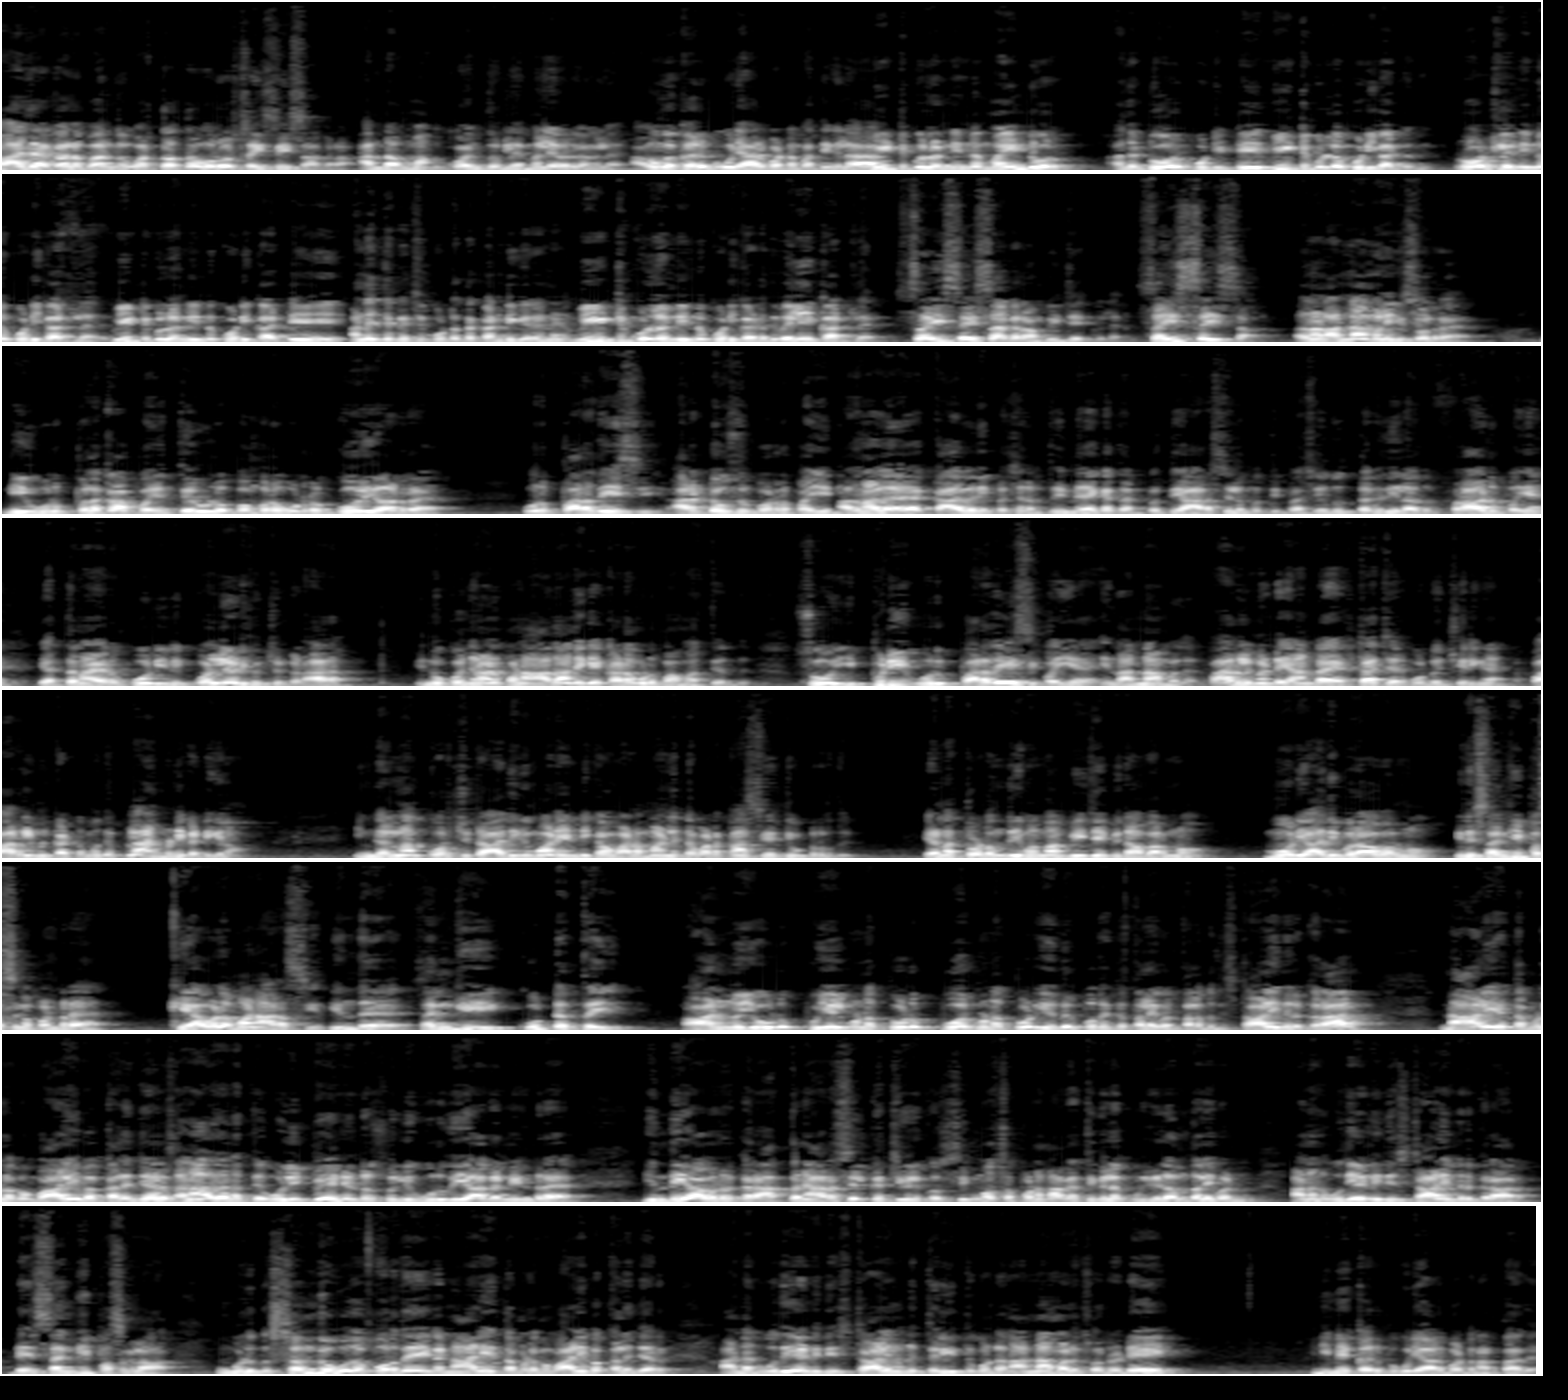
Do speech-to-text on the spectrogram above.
பாஜக பாருங்க ஒருத்தத்த ஒரு ஒரு சைஸ் சைஸ் ஆகிறான் அந்த அம்மா கோயம்புத்தூர்ல எம்எல்ஏ இருக்காங்களே அவங்க கருப்பு கொடி ஆர்ப்பாட்டம் பாத்தீங்களா வீட்டுக்குள்ள நின்று மைண்ட் டோர் அந்த டோர் பூட்டிட்டு வீட்டுக்குள்ள கொடி காட்டுது. ரோட்ல நின்னு கொடி காட்டல வீட்டுக்குள்ள நின்னு கொடி காட்டி அனைத்து கட்சி கூட்டத்தை கண்டிக்கிறேன்னு வீட்டுக்குள்ள நின்னு கொடி காட்டுது வெளியே காட்டல. சைஸ் சைஸ் ஆகிறான் பிஜேபியில சைஸ் சைஸா அதனால அண்ணாமலைக்கு சொல்றேன் நீ ஒரு பிளக்கா பையன் தெருவில் பம்பர ஓடுற கோலி ஆடுற ஒரு பரதேசி அரட்டவுசர் போடுற பையன். அதனால காவிரி பிரச்சனை பத்தி மேகதாட் பத்தி அரசியலை பத்தி பேச எதுவும் தகுதி இல்லாத ஃப்ராடு பையன் எத்தனாயிரம் கோடி நீ கொள்ளையடிச்சு வச்சிருக்கடா? இன்னும் கொஞ்ச நாள் போனா அதானிக்கே கடன் கொடுப்பான் மாத்திருது சோ இப்படி ஒரு பரதேசி பையன் இந்த அண்ணாமலை. பார்லிமெண்ட் ஏன்டா எக்ஸ்ட்ரா சேர் போட்டு வச்சிருங்க பார்லிமெண்ட் கட்டும் போது பிளான் பண்ணி கட்டிக்கிறான். இங்கெல்லாம் குறைச்சிட்டு அதிகமான எண்ணிக்கை வட மாநிலத்தை வடக்கான் சேர்த்து விட்டுருது. ஏன்னா தொடர்ந்து இவன் தான் பிஜேபி தான் வரணும். மோடி அதிபரா வரணும். இது சங்கி பசங்க பண்ற கேவலமான அரசியல். இந்த சங்கி கூட்டத்தை ஆண்மையோடு புயல் குணத்தோடு போர் குணத்தோடு எதிர்ப்பதற்கு தலைவர் தளபதி ஸ்டாலின் இருக்கிறார். நாளைய தமிழகம் வாலிப கலைஞர் சனாதனத்தை ஒழிப்பேன் என்று சொல்லி உறுதியாக நின்ற இந்தியாவில் இருக்கிற அத்தனை அரசியல் கட்சிகளுக்கு சிம்ம சொப்பனமாக திகழக்கூடிய இளம் தலைவன் அண்ணன் உதயநிதி ஸ்டாலின் இருக்கிறார். டே சங்கி பசங்களா உங்களுக்கு சங்கு ஊத போறதே எங்க நாளைய தமிழகம் வாலிப கலைஞர் அண்ணன் உதயநிதி ஸ்டாலின் என்று தெரிவித்துக் கொண்ட நான் அண்ணாமலை சொல்ற டே இனிமே கருப்பு கூடிய ஆர்ப்பாட்டம் நடத்தாது.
